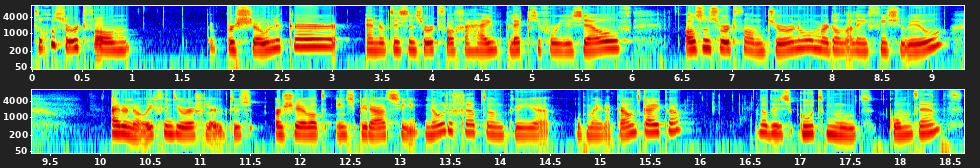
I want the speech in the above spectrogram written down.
toch een soort van persoonlijker. En het is een soort van geheim plekje voor jezelf. Als een soort van journal, maar dan alleen visueel. I don't know, ik vind het heel erg leuk. Dus als je wat inspiratie nodig hebt, dan kun je op mijn account kijken. Dat is Good Mood Content.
